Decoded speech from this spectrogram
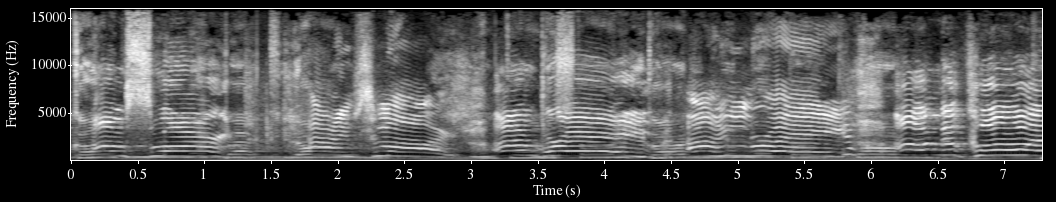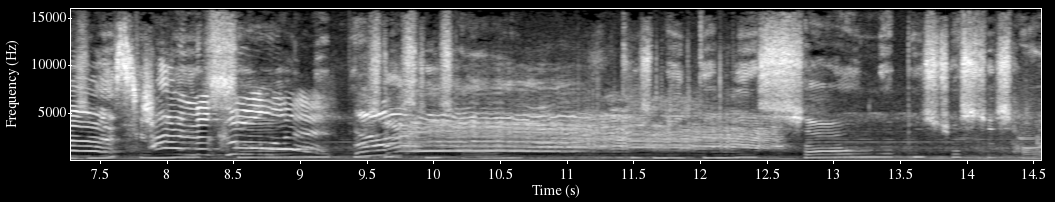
gun. I'm smart. I'm smart. I'm brave. I'm brave. I'm the coolest. I'm the coolest. Cause making this song up is just as hard.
